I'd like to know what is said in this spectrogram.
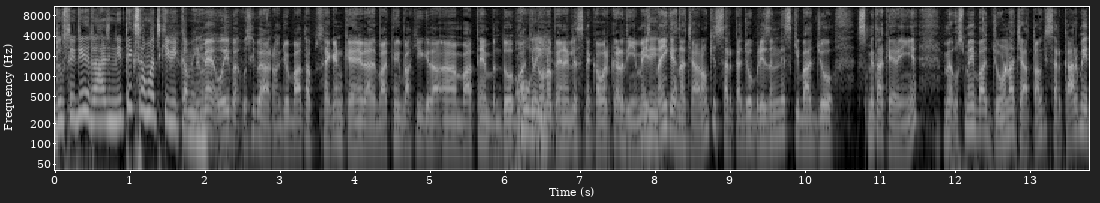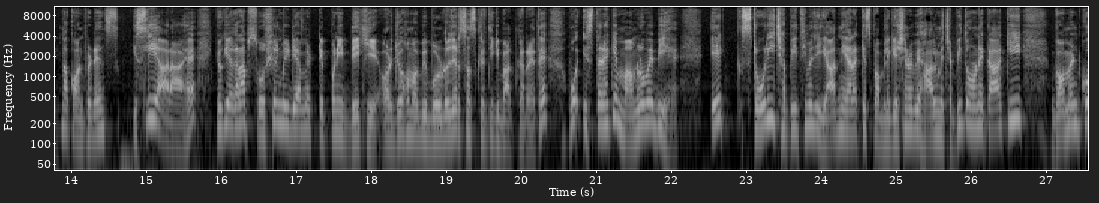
दूसरी चीज़ राजनीतिक समझ की भी कमी है। मैं वही उसी पे आ रहा हूँ जो बात आप सेकंड कह रहे हैं बाकी बाकी बातें दो बाकी दोनों पैनलिस्ट ने कवर कर दी है। मैं इतना ही कहना चाह रहा हूँ कि सरकार जो ब्रेजननेस की बात जो स्मिता कह रही है मैं उसमें बात जोड़ना चाहता हूँ कि सरकार में इतना कॉन्फिडेंस इसलिए आ रहा है क्योंकि अगर आप सोशल मीडिया में टिप्पणी देखिए और जो हम अभी बुलडोजर संस्कृति की बात कर रहे थे वो इस तरह के मामलों में भी है। एक स्टोरी छपी थी मुझे याद नहीं आ रहा किस पब्लिकेशन में भी हाल में छपी तो उन्होंने कहा कि गवर्नमेंट को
